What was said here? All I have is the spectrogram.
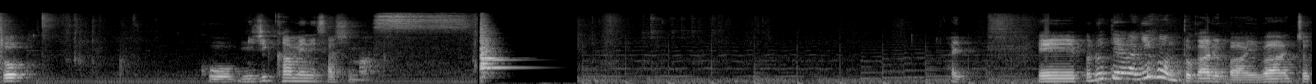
とこう短めに刺します。はい。えー、プロテアが2本とかある場合はちょっ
